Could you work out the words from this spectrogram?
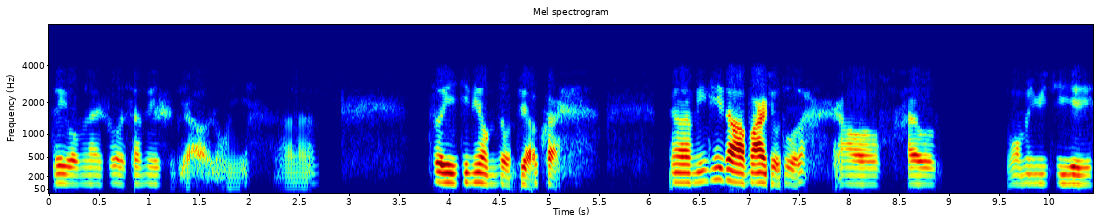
对于我们来说相对是比较容易，呃，所以今天我们走的比较快，呃，明天到八十九度了，然后还有我们预计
